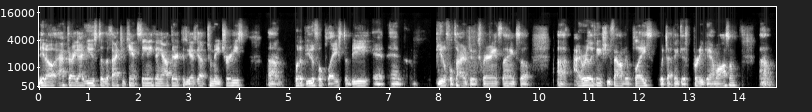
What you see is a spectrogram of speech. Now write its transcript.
you know, after I got used to the fact you can't see anything out there because you guys got too many trees, um, what a beautiful place to be and, and beautiful time to experience things. So uh, I really think she found her place, which I think is pretty damn awesome. Um,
